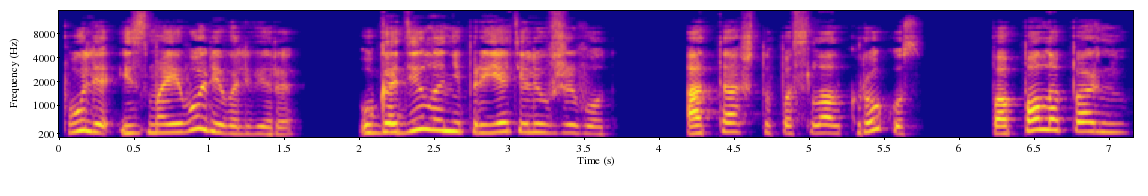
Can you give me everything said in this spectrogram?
Пуля из моего револьвера угодила неприятелю в живот, а та, что послал Крокус, попала парню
